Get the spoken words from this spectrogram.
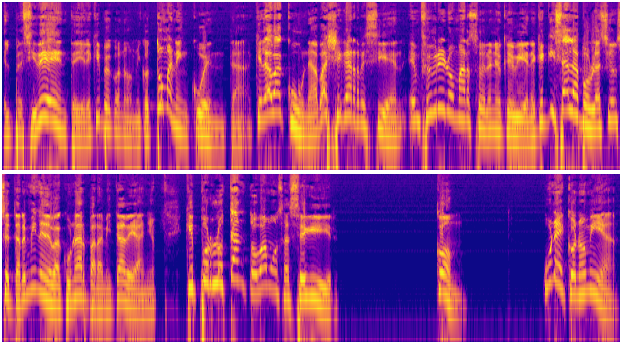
el presidente y el equipo económico toman en cuenta que la vacuna va a llegar recién en febrero o marzo del año que viene, que quizá la población se termine de vacunar para mitad de año, que por lo tanto vamos a seguir con una economía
